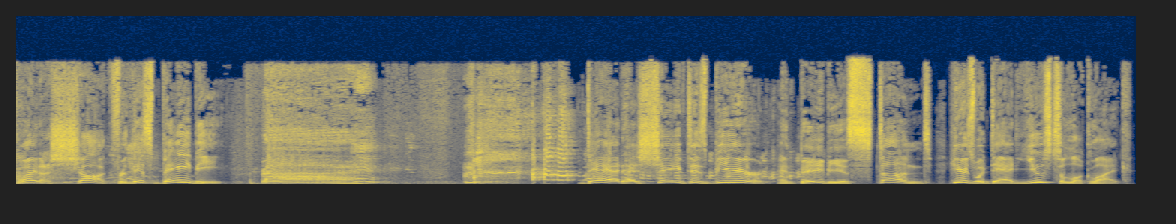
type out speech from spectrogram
quite a shock for this baby. Dad has shaved his beard, and baby is stunned. Here's what dad used to look like.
